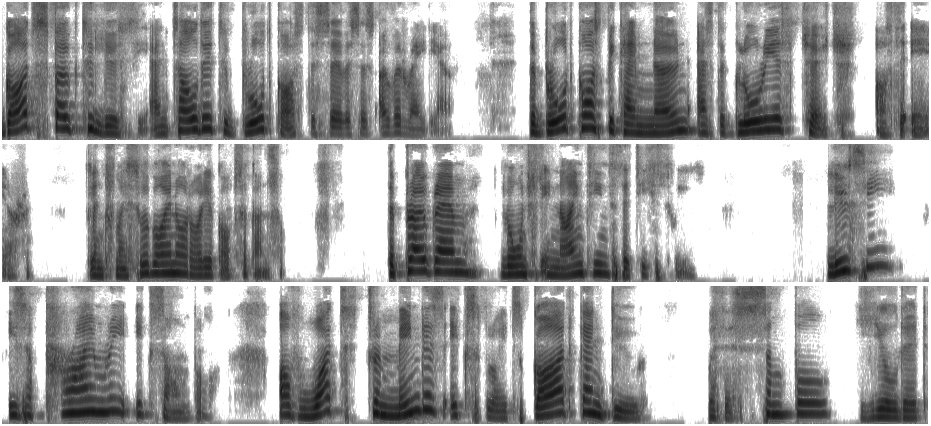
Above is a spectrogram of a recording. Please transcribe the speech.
God spoke to Lucy and told her to broadcast the services over radio. The broadcast became known as the Glorious Church of the Air. Klink vir my so baie na Radio Kaapse Kansel. The program launched in 1933. Lucy is a primary example of what tremendous exploits God can do with a simple, yielded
